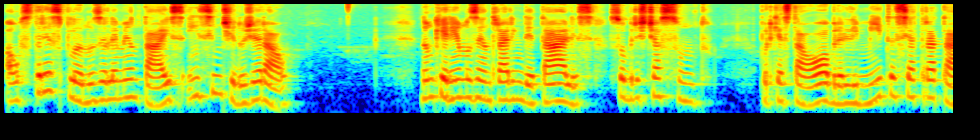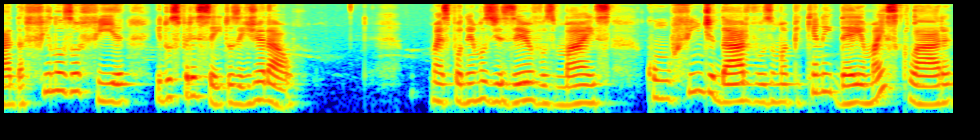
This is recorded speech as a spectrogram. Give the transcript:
aos três planos elementais em sentido geral. Não queremos entrar em detalhes sobre este assunto, porque esta obra limita-se a tratar da filosofia e dos preceitos em geral. Mas podemos dizer-vos mais com o fim de dar-vos uma pequena ideia mais clara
